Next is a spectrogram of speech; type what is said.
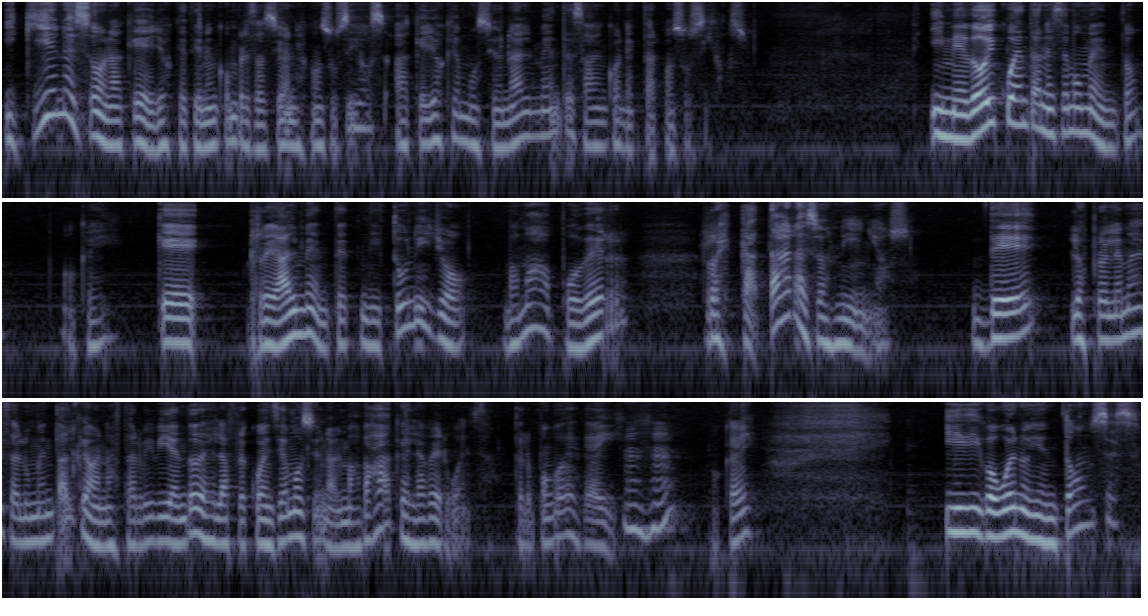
¿y quiénes son aquellos que tienen conversaciones con sus hijos? Aquellos que emocionalmente saben conectar con sus hijos. Y me doy cuenta en ese momento, ¿ok? Que realmente ni tú ni yo vamos a poder rescatar a esos niños de los problemas de salud mental que van a estar viviendo desde la frecuencia emocional más baja, que es la vergüenza. Te lo pongo desde ahí. ¿Ok? Y digo, bueno, y entonces,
